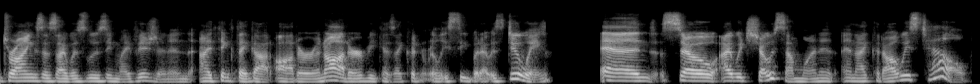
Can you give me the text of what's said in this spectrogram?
drawings as I was losing my vision. And I think they got odder and odder because I couldn't really see what I was doing. And so I would show someone, and, and I could always tell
